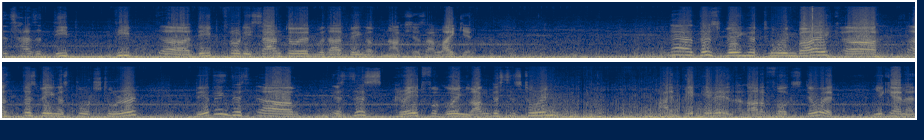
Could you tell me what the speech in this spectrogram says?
It has a deep, deep, uh, deep throaty sound to it without being obnoxious. I like it. Now, this being a touring bike, uh, uh, this being a sports tourer, do you think this uh, is this great for going long distance touring? I think it is. A lot of folks do it. You can uh,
